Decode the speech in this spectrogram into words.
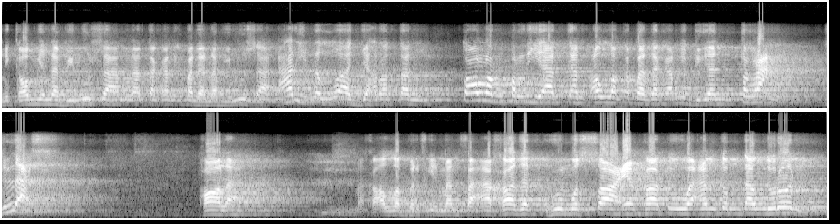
Ini kaumnya Nabi Musa mengatakan kepada Nabi Musa, Arinallah jahratan. Tolong perlihatkan Allah kepada kami dengan terang, jelas. Qala maka Allah berfirman fa humus sa'iqatu wa antum tanzurun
